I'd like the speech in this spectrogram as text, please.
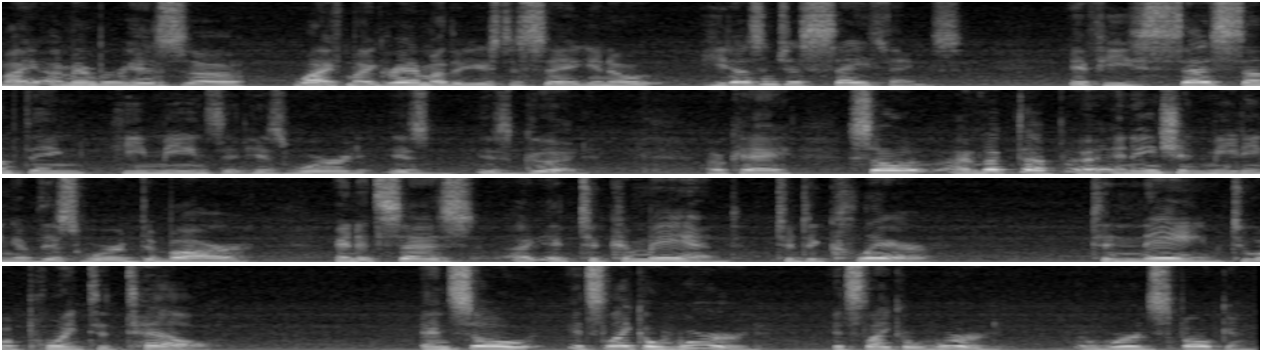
my, I remember his uh, wife, my grandmother, used to say, you know, he doesn't just say things. If he says something, he means it. His word is, is good. Okay? So I looked up uh, an ancient meaning of this word debar, and it says uh, to command, to declare, to name, to appoint, to tell. And so it's like a word. It's like a word, a word spoken.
